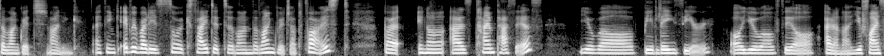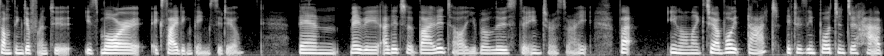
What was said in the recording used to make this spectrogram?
the language learning. I think everybody is so excited to learn the language at first, but you know, as time passes, you will be lazier or you will feel, I don't know, you find something different to, it's more exciting things to do. Then maybe a little by little you will lose the interest, right? But you know, like to avoid that, it is important to have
